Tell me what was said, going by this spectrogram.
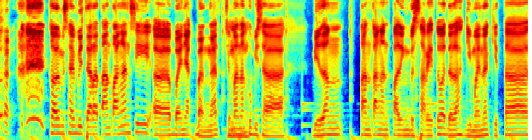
Kalau misalnya bicara tantangan sih eh, banyak banget. Cuman Mhm. aku bisa bilang tantangan paling besar itu adalah gimana kita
